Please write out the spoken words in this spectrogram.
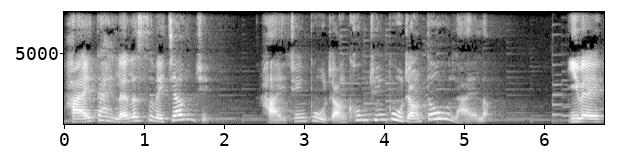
还带来了四位将军。海军部长、空军部长都来了，一位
